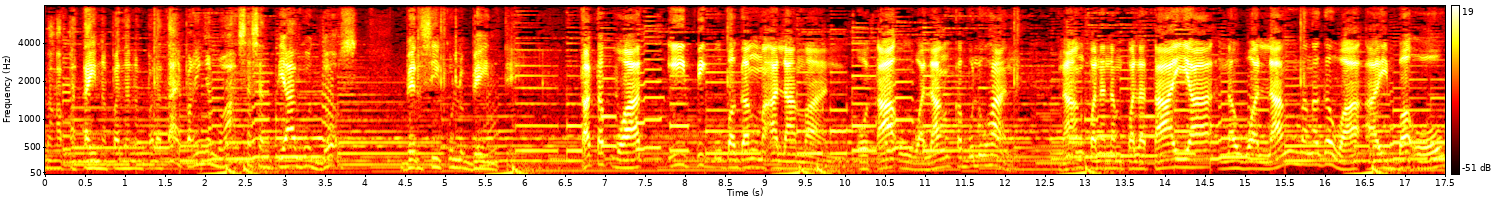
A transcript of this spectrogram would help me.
mga patay na pananampalataya. Pakinggan mo ha, sa Santiago 2, versikulo 20. Tatapwat, ibig ubagang maalaman o taong walang kabuluhan na ang pananampalataya na walang mga gawa ay baog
